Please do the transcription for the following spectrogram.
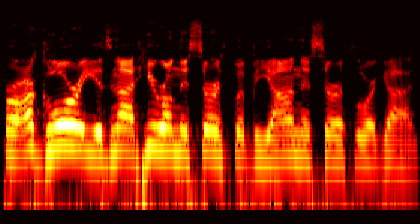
For our glory is not here on this earth, but beyond this earth, Lord God.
